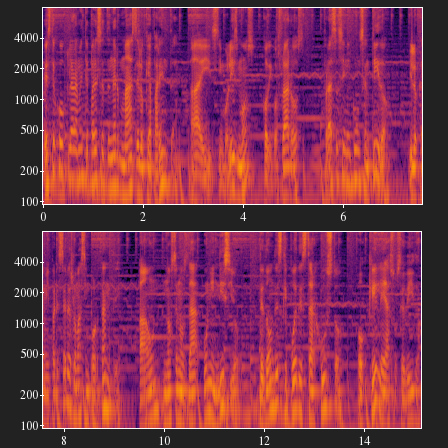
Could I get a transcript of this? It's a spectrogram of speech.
este juego claramente parece tener más de lo que aparenta. Hay simbolismos, códigos raros, frases sin ningún sentido, y lo que a mi parecer es lo más importante, aún no se nos da un indicio de dónde es que puede estar justo o qué le ha sucedido.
